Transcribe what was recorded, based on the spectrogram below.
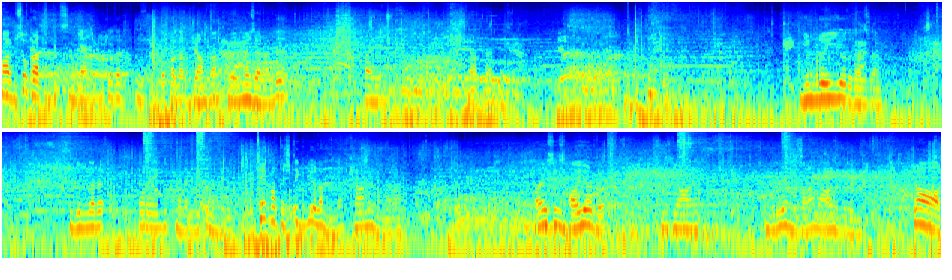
Abi sok artık bitsin yani bu kadar o kadar candan ölmez herhalde. Hayır. Yok ölmedi. Yımrığı yiyorduk az daha. Şu bunları oraya gitmeden bir öldüreyim. Tek atışta gidiyor lan bunlar. Kamil bunlar ha. Hayır siz hayırdır. Siz yani vuruyorsunuz bana ama az vuruyorsunuz. Çat,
